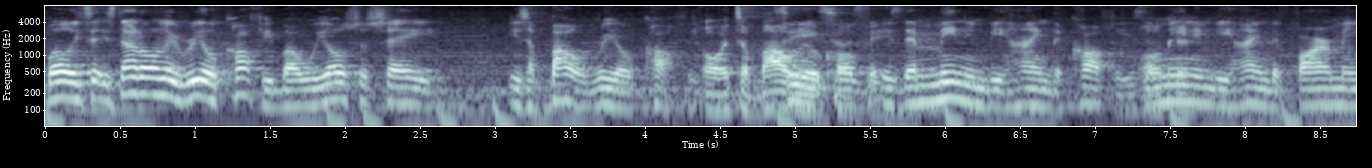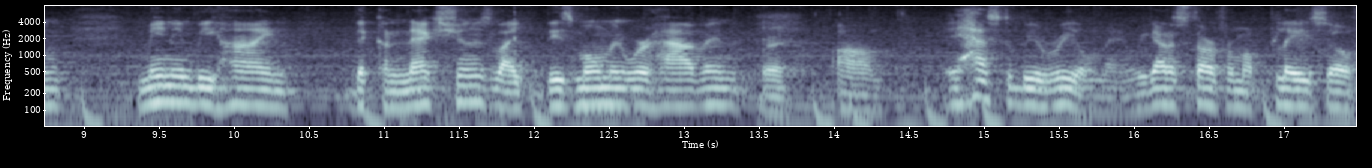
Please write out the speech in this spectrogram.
well, it's, it's not only real coffee, but we also say it's about real coffee. Oh, it's about See, real so coffee. It's the meaning behind the coffee. It's the Okay. meaning behind the farming, meaning behind the connections, like this moment we're having. Right. Um, it has to be real, man. We got to start from a place of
